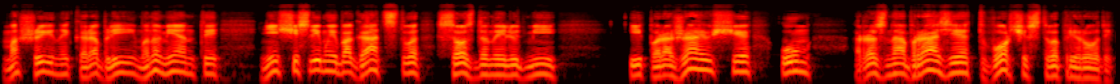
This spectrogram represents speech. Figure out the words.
машины, корабли, монументы — неисчислимые богатства, созданные людьми, и поражающее ум разнообразие творчества природы.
